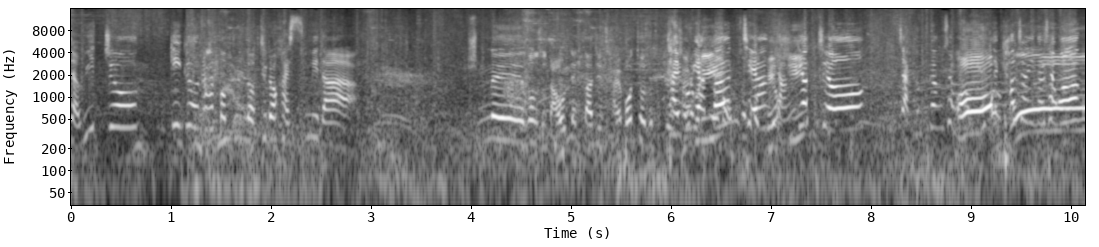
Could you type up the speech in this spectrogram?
자 위쪽 끼교를 한번 불러 들어갔습니다. 신내 선수 나올 때까지 잘 버텨줬고 한번 버텼고, 제한. 당겼죠. 자 금강선 어? 켜져 있는 오, 상황.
